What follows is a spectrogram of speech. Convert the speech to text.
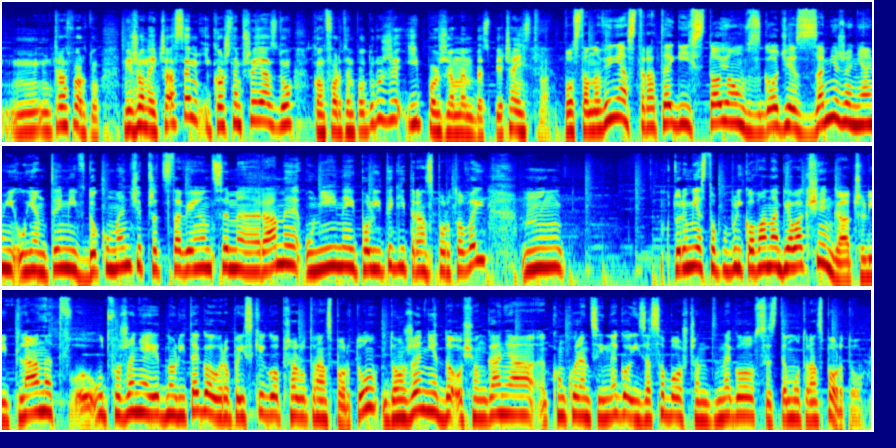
yy, yy, transportu mierzonej czasem i kosztem przejazdu, komfortem podróży i poziomem bezpieczeństwa. Postanowienia strategii stoją w zgodzie z zamierzeniami ujętymi w dokumencie przedstawiającym ramy unijnej polityki transportowej. Którym jest opublikowana Biała Księga, czyli plan tw- utworzenia jednolitego europejskiego obszaru transportu, dążenie do osiągania konkurencyjnego i zasobooszczędnego systemu transportu.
